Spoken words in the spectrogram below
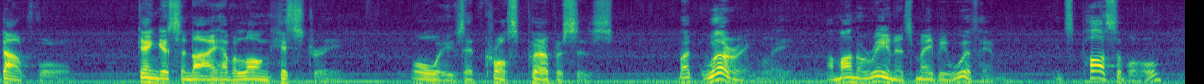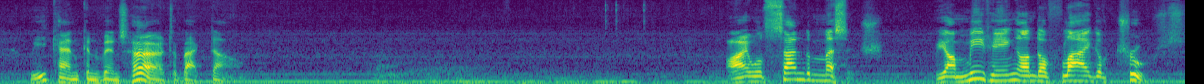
Doubtful. Genghis and I have a long history, always at cross purposes. But worryingly, Amanirenas may be with him. It's possible we can convince her to back down. I will send a message. We are meeting under flag of truce,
